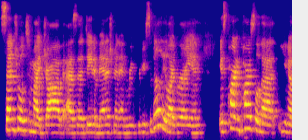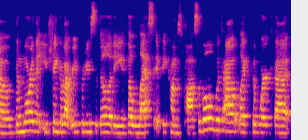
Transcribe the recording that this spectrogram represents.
central to my job as a data management and reproducibility librarian is part and parcel that, you know, the more that you think about reproducibility, the less it becomes possible without like the work that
